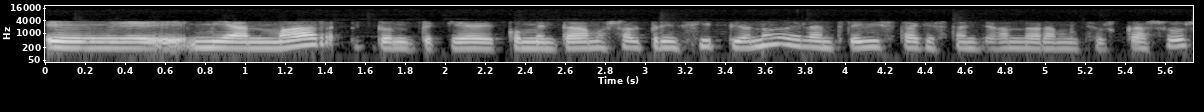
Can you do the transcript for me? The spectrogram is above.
Eh, Myanmar, donde que comentábamos al principio, ¿no? De la entrevista que están llegando ahora muchos casos,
